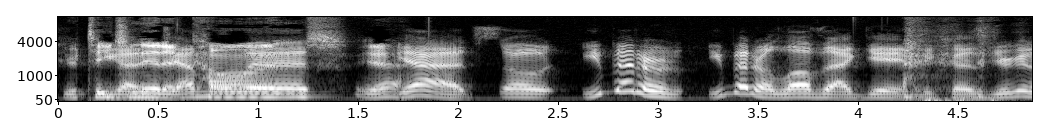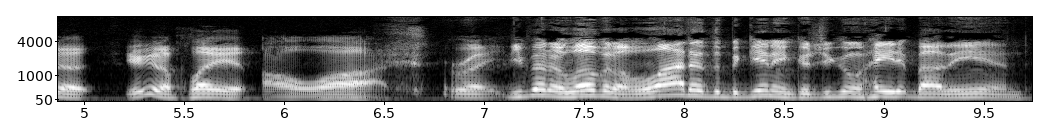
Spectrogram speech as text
You're teaching you it at cons. It. Yeah, yeah. So you better you better love that game because you're gonna you're gonna play it a lot. Right. You better love it a lot at the beginning because you're gonna hate it by the end.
